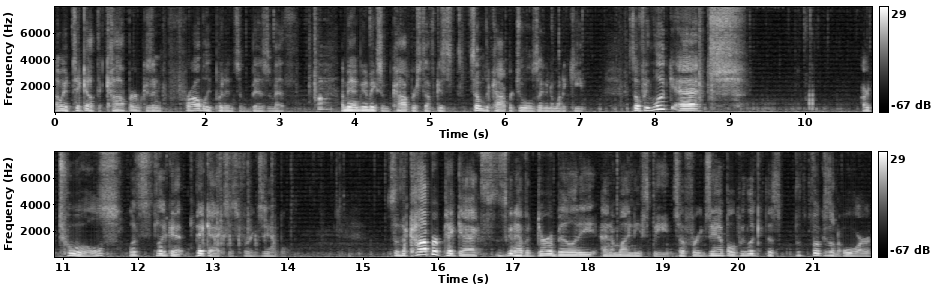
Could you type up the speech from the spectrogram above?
I'm going to take out the copper because I'm probably put in some bismuth. I mean, I'm going to make some copper stuff because some of the copper tools I'm going to want to keep. So if we look at our tools, let's look at pickaxes, for example. So the copper pickaxe is going to have a durability and a mining speed. So for example, if we look at this, let's focus on ore.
